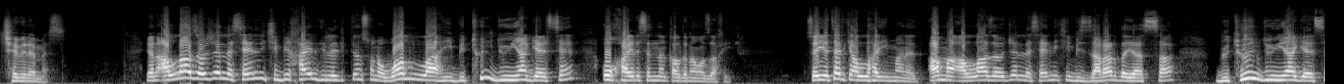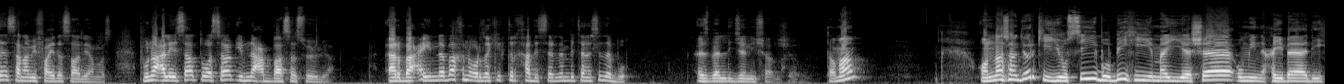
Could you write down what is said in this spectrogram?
çeviremez. Yani Allah Azze ve Celle senin için bir hayır diledikten sonra vallahi bütün dünya gelse o hayrı senden kaldıramaz ahi. Sen yeter ki Allah'a iman et. Ama Allah Azze ve Celle senin için bir zarar da yazsa bütün dünya gelse sana bir fayda sağlayamaz. Bunu Aleyhisselatü Vesselam İbn Abbas'a söylüyor. Erba'in'de bakın oradaki 40 hadislerden bir tanesi de bu. Ezberleyeceksin inşallah. inşallah. Tamam? Ondan sonra diyor ki yusibu bihi men yeşâ'u min ibadih.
